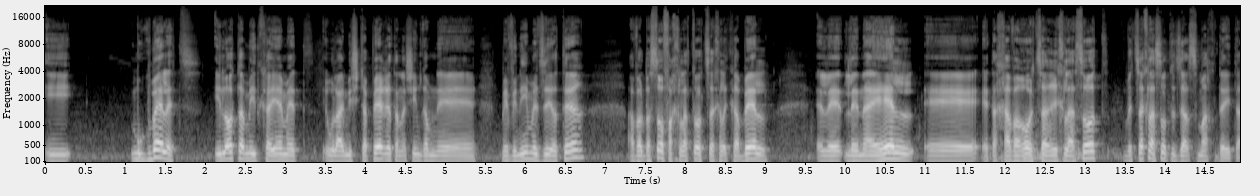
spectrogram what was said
היא מוגבלת, היא לא תמיד קיימת, היא אולי משתפרת, אנשים גם אה, מבינים את זה יותר, אבל בסוף החלטות צריך לקבל, לנהל אה, את החברות צריך לעשות, וצריך לעשות את זה על סמך דאטה.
